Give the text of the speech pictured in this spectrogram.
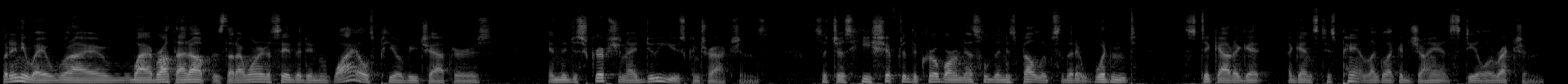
But anyway, what I why I brought that up is that I wanted to say that in Wiles' POV chapters, in the description I do use contractions, such as he shifted the crowbar nestled in his belt loop so that it wouldn't stick out against his pant leg like a giant steel erection.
